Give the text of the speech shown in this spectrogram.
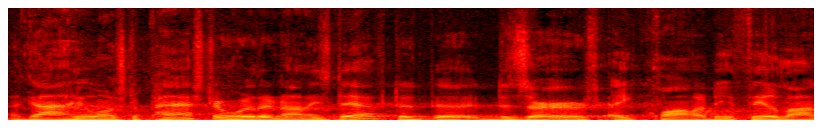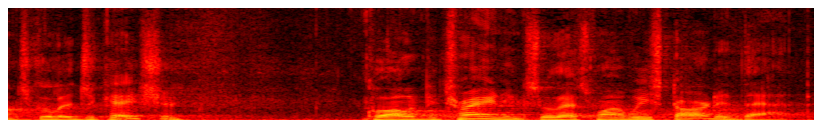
A guy who wants to pastor, whether or not he's deaf, deserves a quality theological education, quality training. So that's why we started that.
